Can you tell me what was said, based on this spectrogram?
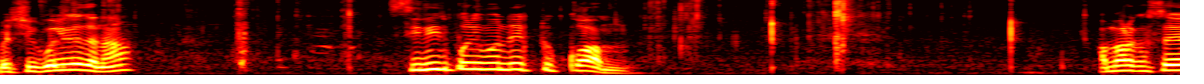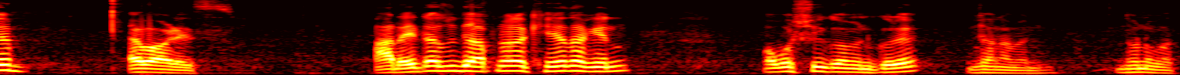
বেশি গলি গেছে না? চিনির পরিমাণটা একটু কম। আমার কাছে অ্যাভারেজ আর এটা যদি আপনারা খেয়ে থাকেন, অবশ্যই কমেন্ট করে জানাবেন। ধন্যবাদ।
